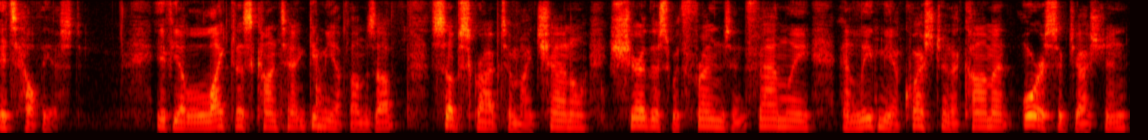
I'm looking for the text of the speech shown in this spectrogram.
It's healthiest. If you like this content, give me a thumbs up, subscribe to my channel, share this with friends and family, and leave me a question, a comment, or a suggestion,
